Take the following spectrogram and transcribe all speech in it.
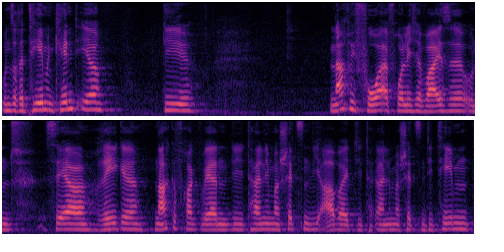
Unsere Themen kennt ihr, die nach wie vor erfreulicherweise und sehr rege nachgefragt werden. Die Teilnehmer schätzen die Arbeit, die Teilnehmer schätzen die Themen.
